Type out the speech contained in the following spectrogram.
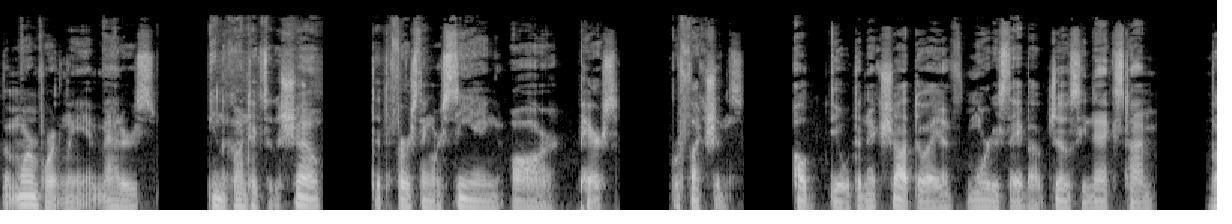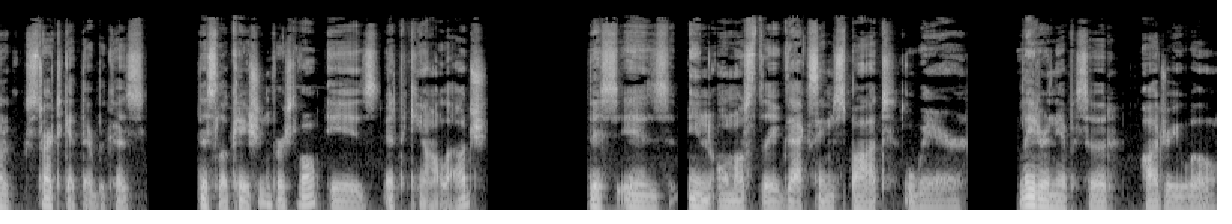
But more importantly, it matters in the context of the show that the first thing we're seeing are pairs, reflections. I'll deal with the next shot, though I have more to say about Josie next time. But I'll start to get there because this location, first of all, is at the Kiana Lodge. This is in almost the exact same spot where later in the episode, Audrey will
